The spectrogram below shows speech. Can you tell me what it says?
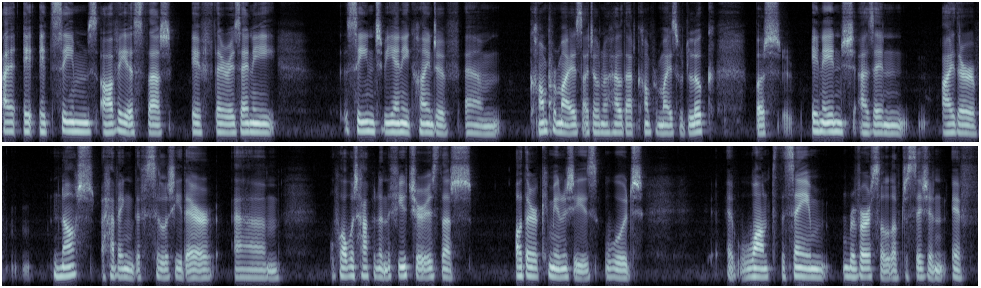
I, it, it seems obvious that if there is any seen to be any kind of um, compromise, I don't know how that compromise would look, but in Inch, as in either not having the facility there, um, what would happen in the future is that other communities would uh, want the same reversal of decision if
